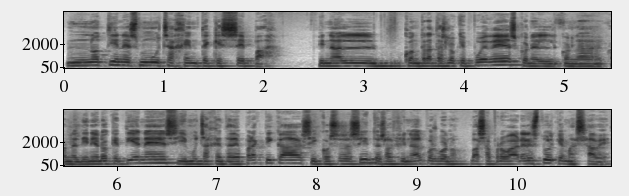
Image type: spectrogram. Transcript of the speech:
no tienes mucha gente que sepa. Al final contratas lo que puedes con el, con, con el dinero que tienes y mucha gente de prácticas y cosas así. Entonces al final, pues bueno, vas a probar, eres tú el que más sabe.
